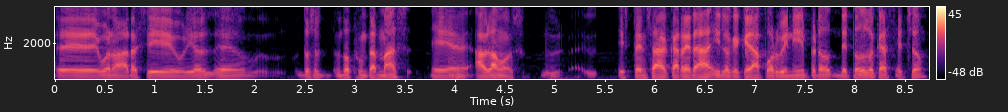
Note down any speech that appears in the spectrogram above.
Eh, bueno, ahora sí, Uriol, eh, dos, dos preguntas más. Eh, Hablamos extensa carrera y lo que queda por venir, pero de todo lo que has hecho,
